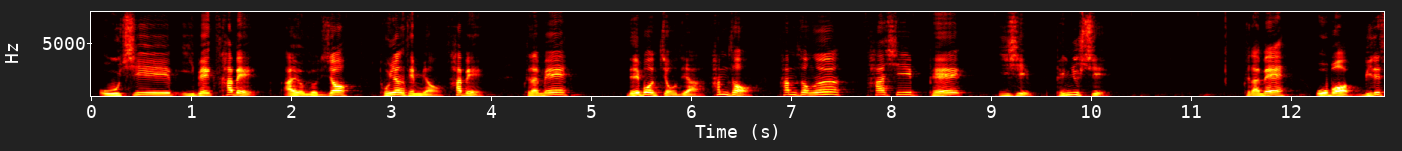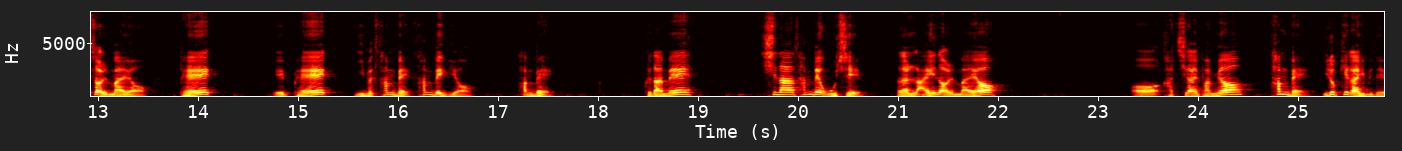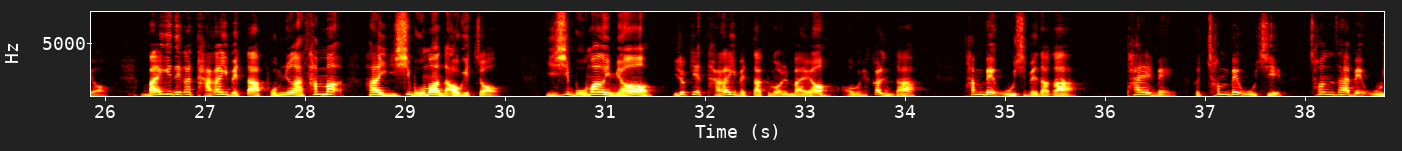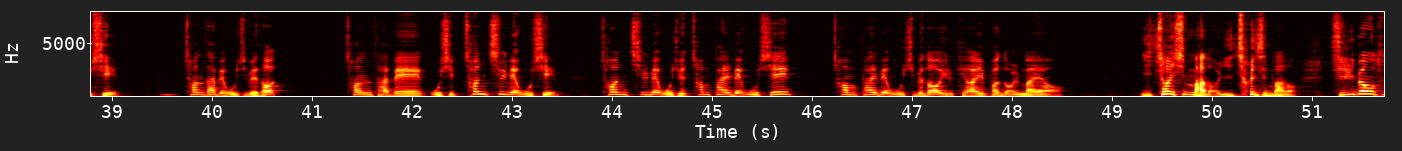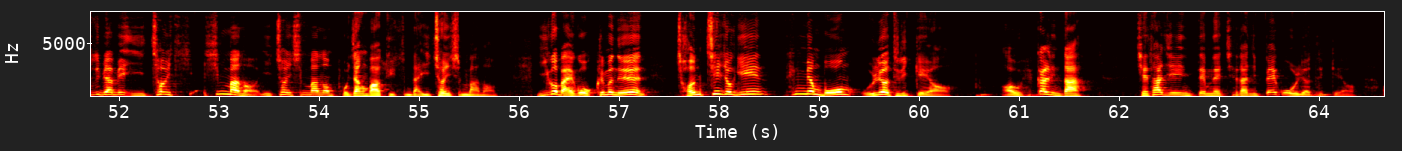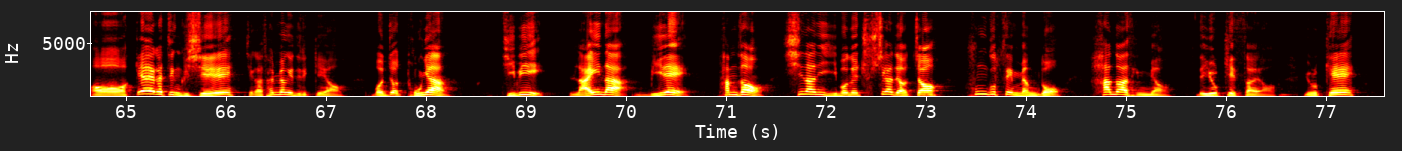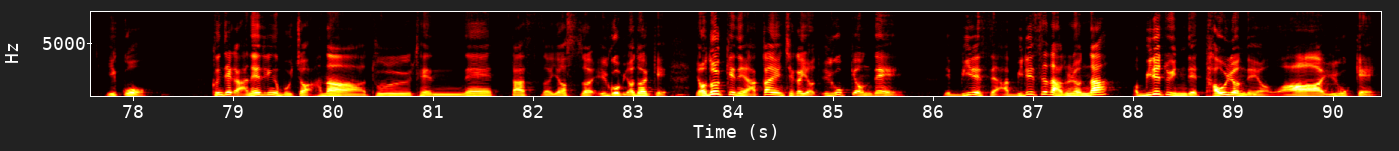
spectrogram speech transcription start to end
50, 200, 400 아 여기 어디죠? 동양생명 400 그 다음에 네 번째 어디야? 삼성 삼성은 40, 120, 160 그 다음에 5번 미래세 얼마예요? 100, 100, 200, 300 300이요 300. 그 다음에 신한 350. 그 다음에 라인 얼마요? 어, 같이 가입하면 300. 이렇게 가입이 돼요. 만약에 내가 다 가입했다. 보험료 한 3만, 한 25만원 나오겠죠? 25만원이면 이렇게 다 가입했다. 그러면 얼마예요? 어우, 헷갈린다. 350에다가 800, 그 1150, 1450, 1450에서 1450, 1750, 1750, 1850, 1850에서 이렇게 가입하면 얼마예요? 2010만원, 2010만원. 질병 수습하면 2010만원, 2010만원 보장받을 수 있습니다. 2010만원. 이거 말고, 그러면은 전체적인 생명보험 올려드릴게요. 어우, 헷갈린다. 제 사진 때문에 제 사진 빼고 올려드릴게요. 어, 깨알 같은 글씨 제가 설명해 드릴게요. 먼저 동양, DB, 라이나, 미래, 삼성, 신한이 이번에 출시가 되었죠. 훈국생명도, 한화생명, 네, 이렇게 있어요. 이렇게 있고. 근데 제가 안 해드린 게 뭐 있죠? 하나, 둘, 셋, 넷, 다섯, 여섯, 일곱, 여덟 개. 여덟 개네요. 아까 는 제가 여, 일곱 개였는데, 네, 미래세. 아, 미래세도 안 올렸나? 어, 미래도 있는데 다 올렸네요. 와, 일곱 개.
